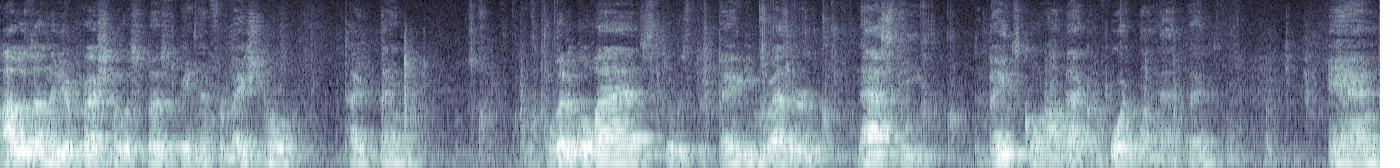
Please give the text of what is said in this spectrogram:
I was under the impression it was supposed to be an informational type thing. Political ads, there was debating, rather nasty debates going on back and forth on that thing. And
